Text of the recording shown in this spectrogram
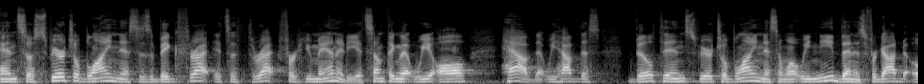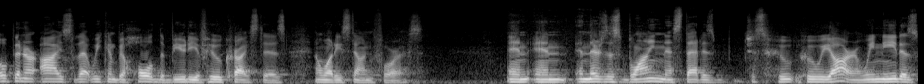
And so spiritual blindness is a big threat. It's a threat for humanity. It's something that we all have, that we have this built in spiritual blindness. And what we need then is for God to open our eyes so that we can behold the beauty of who Christ is and what he's done for us. And, and, and there's this blindness that is just who, who we are. And we need, as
